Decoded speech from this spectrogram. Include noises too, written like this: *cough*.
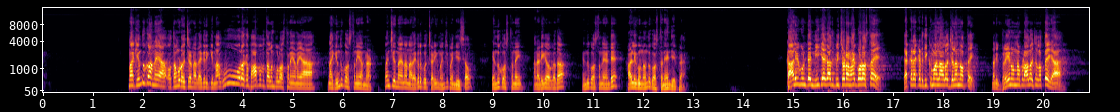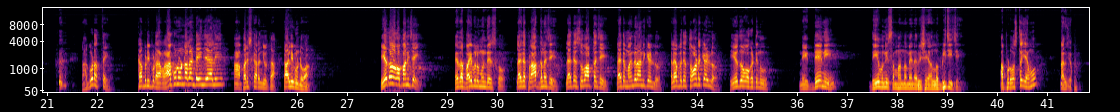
నాకెందుకు అన్నయ్య? ఒక తమ్ముడు వచ్చాడు నా దగ్గరికి. నాకు ఊరక పాప తలంపులు వస్తున్నాయి అన్నయ్య. నాకు ఎందుకు వస్తున్నాయి అన్నాడు. మంచిది నాయన నా దగ్గరకు వచ్చి అడిగి మంచి పని చేశావు. ఎందుకు వస్తున్నాయి? అని అడిగావు కదా. ఎందుకు వస్తున్నాయి అంటే ఖాళీగా ఉన్నందుకు వస్తున్నాయి అని చెప్పా. ఖాళీగా ఉంటే నీకే కాదు పిచ్చోడా నాకు కూడా వస్తాయి. ఎక్కడెక్కడ దిక్కుమాల ఆలోచనలన్నీ వస్తాయి. మరి బ్రెయిన్ ఉన్నప్పుడు ఆలోచనలు వస్తాయిగా? *laughs* నాకు కూడా వస్తాయి. కాబట్టి ఇప్పుడు రాకుండా ఉండాలంటే ఏం చేయాలి? ఆ పరిష్కారం చూతా ఖాళీగా ఉండవా ఏదో ఒక పని చేయి. లేదా బైబిల్ ముందేసుకో లేదా ప్రార్థన చేయి లేదా సువార్త చేయి లేదా మందిరానికి వెళ్ళు లేకపోతే తోటకెళ్ళు. ఏదో ఒకటి నువ్వు నీ డేని దేవుని సంబంధమైన విషయాల్లో బిజీ చేయి. అప్పుడు వస్తాయేమో? నాకు చెప్పు.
